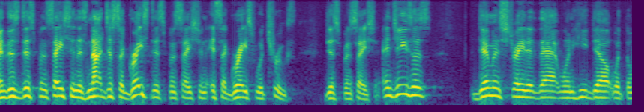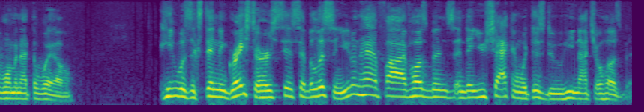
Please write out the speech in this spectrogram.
And this dispensation is not just a grace dispensation, it's a grace with truth dispensation. And Jesus demonstrated that when he dealt with the woman at the well. He was extending grace to her. He said, But listen, you don't have five husbands, and then you shacking with this dude. He not your husband.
